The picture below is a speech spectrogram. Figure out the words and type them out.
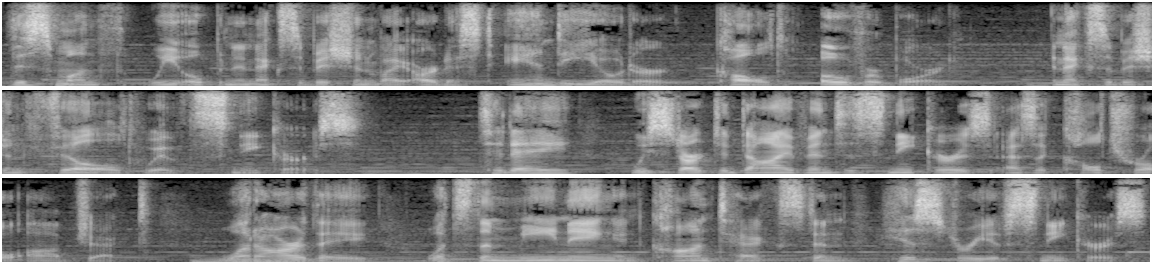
This month, we open an exhibition by artist Andy Yoder called Overboard, an exhibition filled with sneakers. Today, we start to dive into sneakers as a cultural object. What are they? What's the meaning and context and history of sneakers?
